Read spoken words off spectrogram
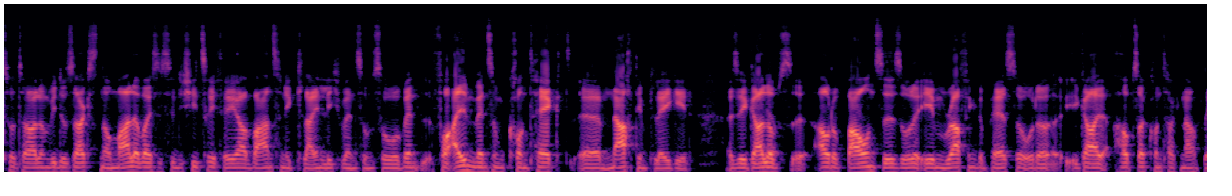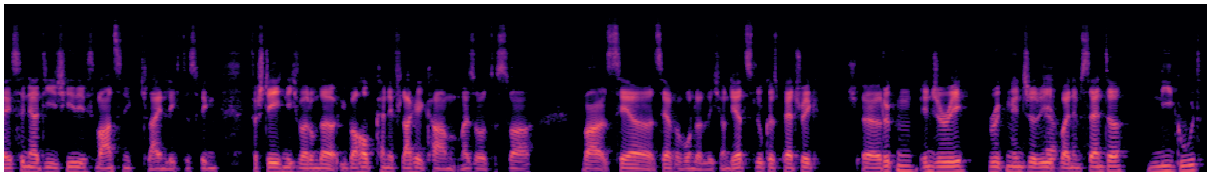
Total. Und wie du sagst, normalerweise sind die Schiedsrichter ja wahnsinnig kleinlich, wenn es um so, wenn, vor allem wenn es um Kontakt äh, nach dem Play geht. Also egal, ja. ob es äh, out of bounds ist oder eben roughing the passer oder egal, Hauptsache Kontakt nach dem Play, sind ja die Schiedsrichter wahnsinnig kleinlich. Deswegen verstehe ich nicht, warum da überhaupt keine Flagge kam. Also das war, war sehr, sehr verwunderlich. Und jetzt Lucas Patrick, äh, Rücken-Injury, Rücken-Injury ja. bei dem Center, nie gut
